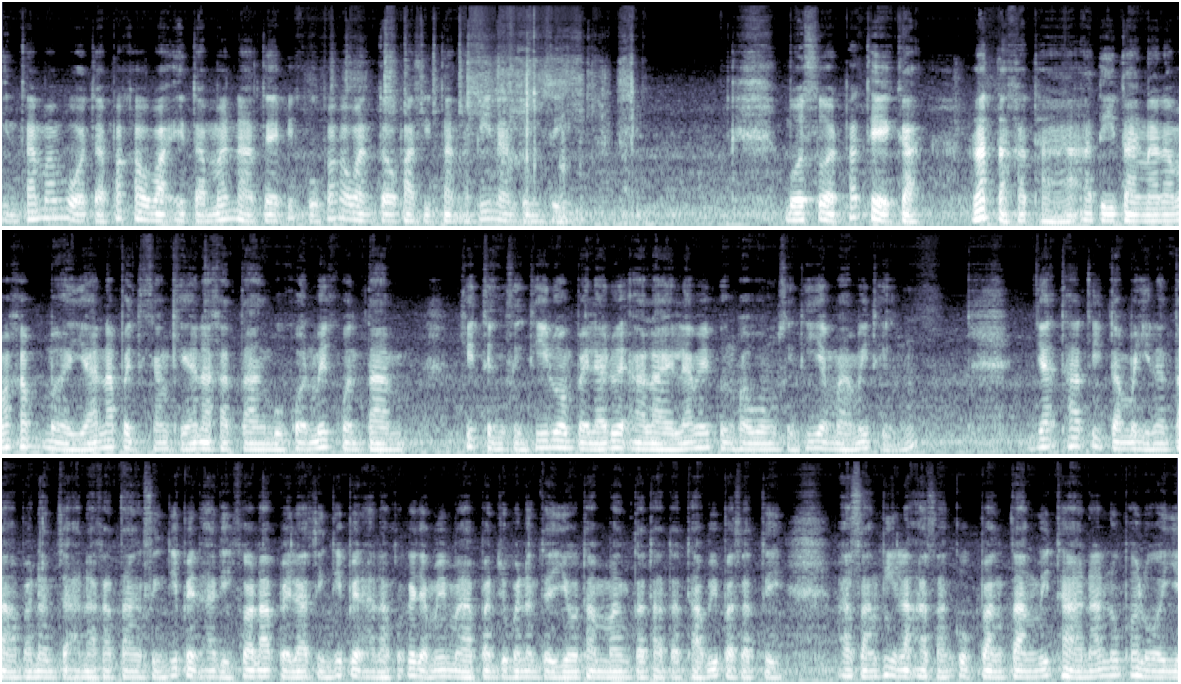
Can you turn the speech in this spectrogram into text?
อินทมะโวจะภควะเอตมมนาเตภิกขุภควันโตภาสิตังอภินันตุนติบทสวดพระเทกะรัตตคถาอตีตังนารมะครับเมยยะนับปฏิกังเขนาคตังบุคคลไม่ควรตามคิดถึงสิ่งที่ร่วมไปแล้วด้วยอะไร และไม่พึงพะวงสิ่งที่ยังมาไม่ถึง ยะทัตติตัมหินันตังปนัญจะอนาคตังสิ่งที่เป็นอดีตก็รับไปแล้วสิ่งที่เป็นอนาคตก็จะไม่มาปัจจุบันนันตโยธรรมังตถาตถาวิปัสสติ อสังหิละอสังกุปปังตังวิธานานุพโลเย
